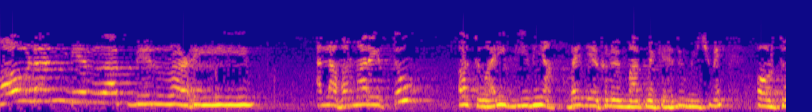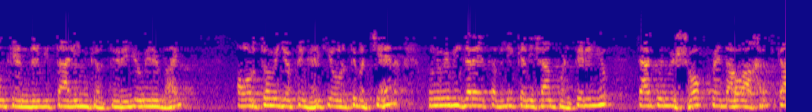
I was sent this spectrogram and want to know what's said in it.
قولا من رب الرحيم اللہ فرما رہے تم اور تمہاری بیویاں، بھائی دیکھ لو ایک بات میں کہہ دوں بیچ میں، عورتوں کے اندر بھی تعلیم کرتے رہیے میرے بھائی۔ عورتوں میں جو اپنے گھر کی عورتیں بچے ہیں نا، ان میں بھی ذرا تبلیغ کا نشان پڑھتے رہیے تاکہ ان میں شوق پیدا ہو آخرت کا،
